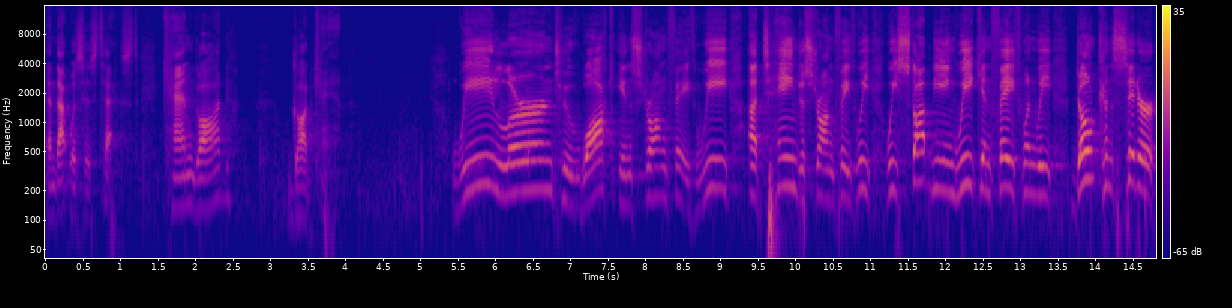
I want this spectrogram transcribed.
And that was his text. Can God? God can. We learn to walk in strong faith. We attain to strong faith. We, we stop being weak in faith when we don't consider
